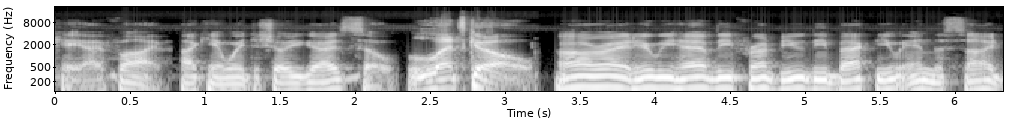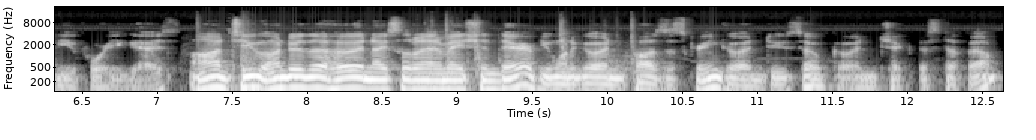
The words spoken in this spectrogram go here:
KI5. I can't wait to show you guys, so let's go! Alright, here we have the front view, the back view, and the side view for you guys. On to under the hood, nice little animation there. If you want to go ahead and pause the screen, go ahead and do so. Go ahead and check this stuff out.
